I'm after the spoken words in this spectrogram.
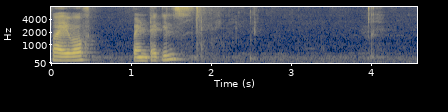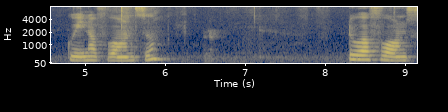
Five of pentacles queen of wands two of wands.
